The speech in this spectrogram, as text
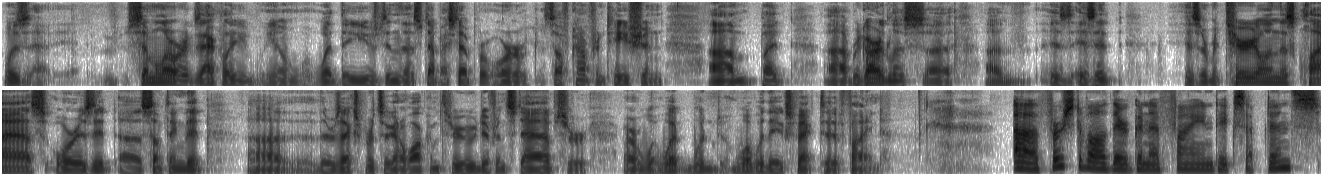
was uh, similar or exactly you know what they used in the step by step or self confrontation um, but uh, regardless uh, uh, is is it is there material in this class, or is it uh, something that uh, there's experts that are going to walk them through different steps, or or what, what would what would they expect to find? Uh, first of all, they're going to find acceptance.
